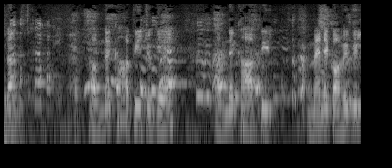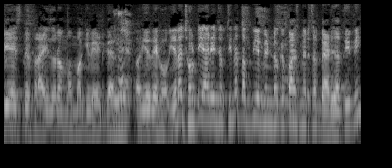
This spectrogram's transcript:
हमने हमने खा पी चुके हैं। हमने खा पी मैंने कॉफ़ी पी ली है इसने फ्राइज और हम मम्मा की वेट कर रहे हैं। और ये देखो ये ना छोटी आ रही जब थी ना तब भी ये विंडो के पास मेरे साथ बैठ जाती थी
